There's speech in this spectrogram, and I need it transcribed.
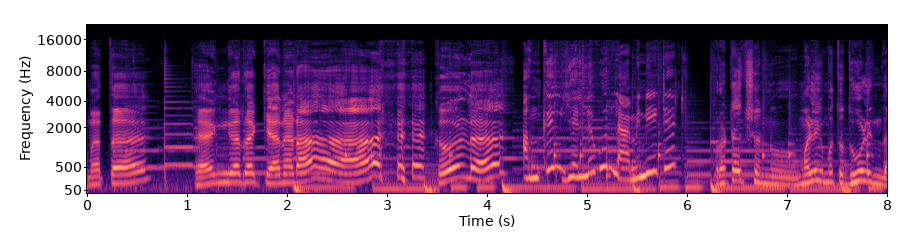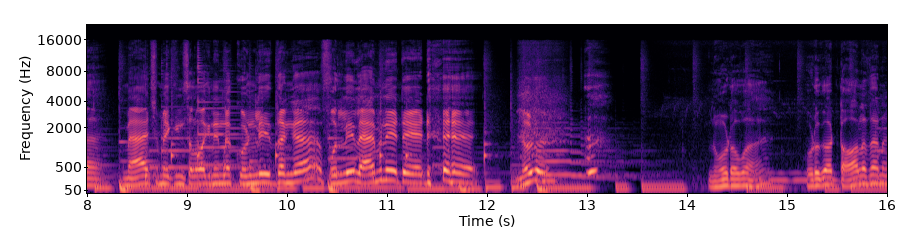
ಮತ್ತ ಹೆಂಗದ ಕೆನಡಾ? ಕೋಲ್ಡ್? ಅಂಕಲ್ ಎಲ್ಲವೂ ಲ್ಯಾಮಿನೇಟೆಡ್? ಪ್ರೊಟೆಕ್ಷನ್ ಮಳಿ ಮತ್ತು ಧೂಳಿಂದ ಮ್ಯಾಚ್ ಮೇಕಿಂಗ್ ಸಲುವಾಗಿ ನಿನ್ನ ಕುಂಡ್ಲಿ ಇದ್ದಂಗ ಫುಲ್ಲಿ ಲ್ಯಾಮಿನೇಟೆಡ್. ನೋಡು. ನೋಡವ್ವ ಹುಡುಗ ಟಾಲ್ ಅದಾನ.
